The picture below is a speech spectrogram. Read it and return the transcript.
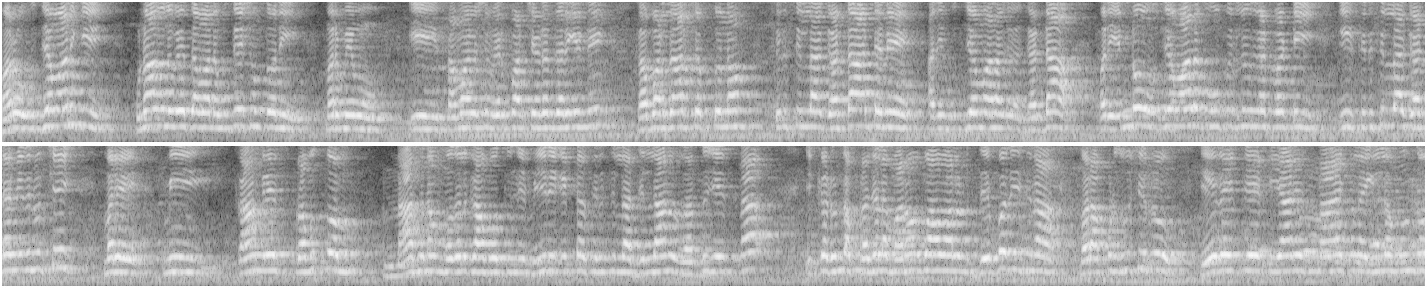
మరో ఉద్యమానికి పునాదులు వేద్దామనే ఉద్దేశంతో మరి మేము ఈ సమావేశం ఏర్పాటు చేయడం జరిగింది. ఖబర్దార్ చెప్తున్నాం సిరిసిల్ల గడ్డ అంటేనే అది ఉద్యమాల గడ్డ. మరి ఎన్నో ఉద్యమాలకు ఊపిరినటువంటి ఈ సిరిసిల్ల గడ్డ మీద నుంచి మరి మీ కాంగ్రెస్ ప్రభుత్వం నాశనం మొదలు కాబోతుంది. మీరు గిట్ట సిరిసిల్ల జిల్లాను రద్దు చేసినా ఇక్కడున్న ప్రజల మనోభావాలను దెబ్బతీసిన మరి అప్పుడు చూసిర్రు ఏదైతే టీఆర్ఎస్ నాయకుల ఇళ్ళ ముందు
